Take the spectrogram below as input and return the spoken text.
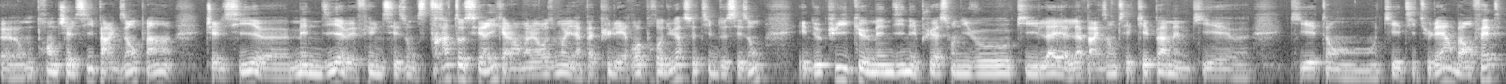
Euh, on prend Chelsea par exemple. Hein. Chelsea, euh, Mendy avait fait une saison stratosphérique. Alors malheureusement, il n'a pas pu les reproduire ce type de saison. Et depuis que Mendy n'est plus à son niveau, qui là, par exemple, c'est Kepa même qui est qui est en qui est titulaire. Bah en fait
